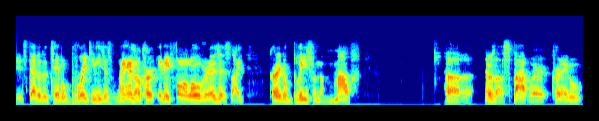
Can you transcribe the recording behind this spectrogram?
instead of the table breaking, he just lands on Kurt and they fall over. It's just like Kurt Angle bleeds from the mouth. Uh, there was a spot where Kurt Angle,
